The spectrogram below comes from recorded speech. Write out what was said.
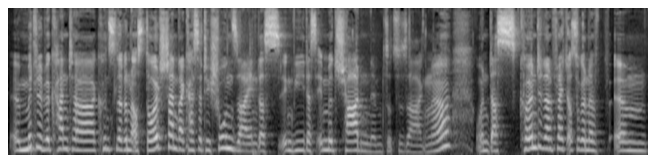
äh, mittelbekannter Künstlerin aus Deutschland, dann kann es natürlich schon sein, dass irgendwie das Image Schaden nimmt, sozusagen, ne? Und das könnte dann vielleicht auch sogar eine ähm,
